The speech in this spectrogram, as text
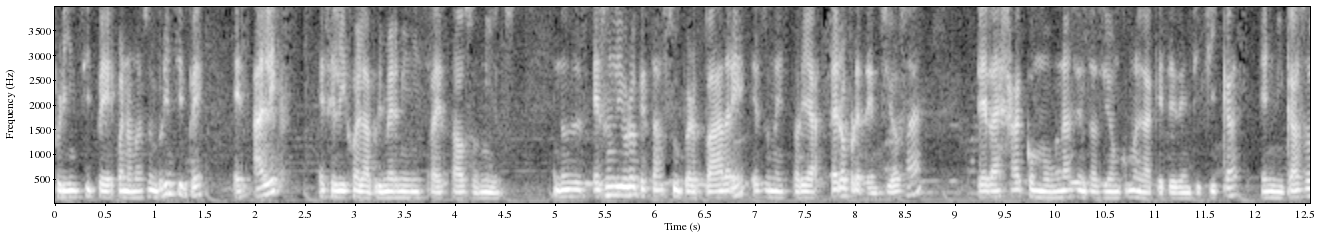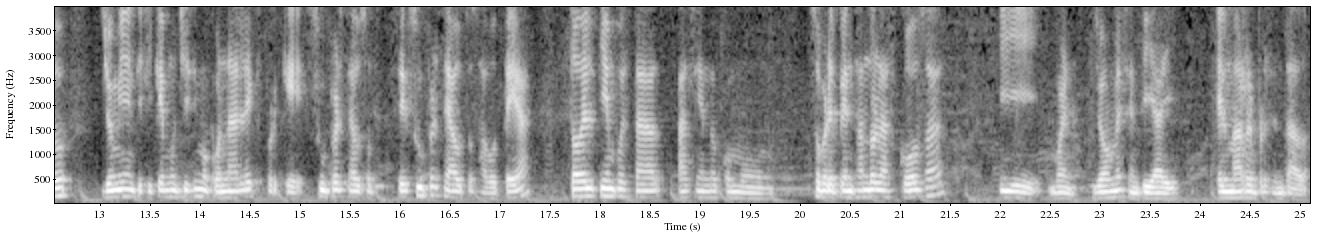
príncipe, bueno, no es un príncipe, es Alex, es el hijo de la primera ministra de Estados Unidos. Entonces es un libro que está súper padre, es una historia cero pretenciosa, te deja como una sensación como en la que te identificas. En mi caso, yo me identifiqué muchísimo con Alex porque súper se, se, super se autosabotea, todo el tiempo está haciendo como sobrepensando las cosas y bueno, yo me sentí ahí el más representado.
